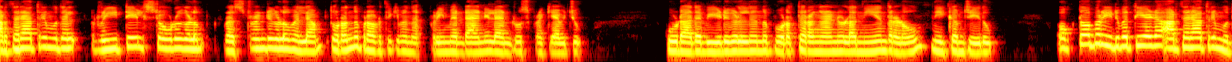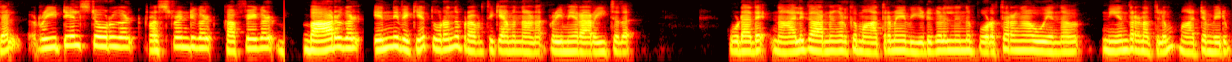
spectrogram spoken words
അർദ്ധരാത്രി മുതൽ റീറ്റെയിൽ സ്റ്റോറുകളും റെസ്റ്റോറന്റുകളുമെല്ലാം തുറന്നു പ്രവർത്തിക്കുമെന്ന് പ്രീമിയർ ഡാനിയൽ ആൻഡ്രൂസ് പ്രഖ്യാപിച്ചു. കൂടാതെ വീടുകളിൽ നിന്ന് പുറത്തിറങ്ങാനുള്ള നിയന്ത്രണവും നീക്കം ചെയ്തു. ഒക്ടോബർ ഇരുപത്തിയേഴ് അർദ്ധരാത്രി മുതൽ റീറ്റെയിൽ സ്റ്റോറുകൾ റെസ്റ്റോറന്റുകൾ കഫേകൾ ബാറുകൾ എന്നിവയ്ക്ക് തുറന്നു പ്രവർത്തിക്കാമെന്നാണ് പ്രീമിയർ അറിയിച്ചത്. കൂടാതെ നാല് കാരണങ്ങൾക്ക് മാത്രമേ വീടുകളിൽ നിന്ന് പുറത്തിറങ്ങാവൂ എന്ന നിയന്ത്രണത്തിലും മാറ്റം വരും.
